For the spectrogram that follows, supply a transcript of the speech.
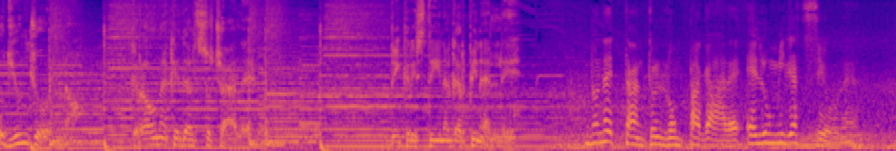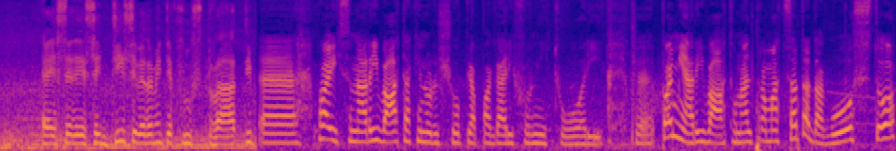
Diario di un giorno. Cronache dal sociale. Di Cristina Carpinelli. Non è tanto il non pagare, è l'umiliazione. Essere, sentirsi veramente frustrati. Eh, poi sono arrivata che non riuscivo più a pagare i fornitori. Cioè, poi mi è arrivata un'altra mazzata ad agosto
